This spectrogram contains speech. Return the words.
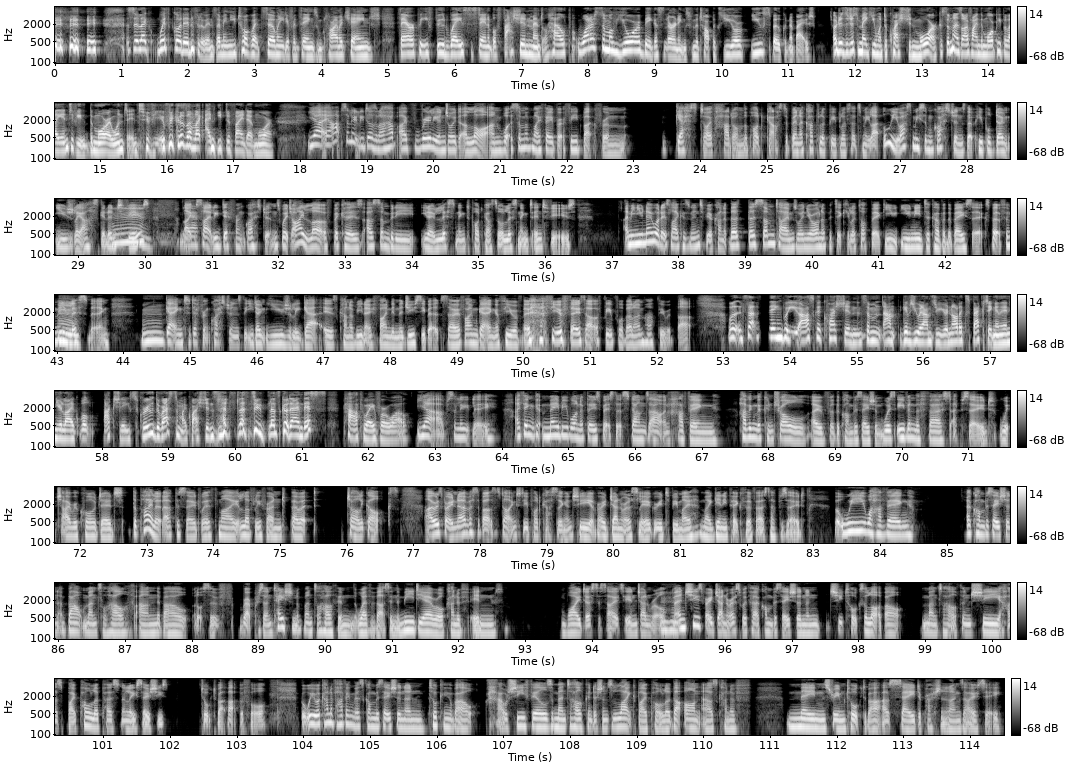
so, like with good influence, I mean, you talk about so many different things from climate change, therapy, food waste, sustainable fashion, mental health. What are some of your biggest learnings from the topics you're, you've spoken about? Or does it just make you want to question more? Because sometimes I find the more people I interview, the more I want to interview because I'm like, I need to find out more. Yeah, it absolutely does, and I have I've really enjoyed it a lot. And what some of my favorite feedback from guests I've had on the podcast have been a couple of people have said to me like, "Oh, you asked me some questions that people don't usually ask in interviews, mm, like yeah. slightly different questions," which I love because as somebody you know listening to podcasts or listening to interviews. I mean, you know what it's like as an interviewer. Kind of, there, there's sometimes when you're on a particular topic, you you need to cover the basics. But for me, Mm. listening, Mm. getting to different questions that you don't usually get is kind of you know finding the juicy bits so if i'm getting a few of those a few of those out of people then i'm happy with that Well, it's that thing where you ask a question and someone gives you an answer you're not expecting, and then you're like, "Well, actually, screw the rest of my questions. Let's let's do let's go down this pathway for a while." yeah absolutely i think maybe one of those bits that stands out and having having the control over the conversation was even the first episode which i recorded the pilot episode with my lovely friend poet Charly Cox. I was very nervous about starting to do podcasting, and she very generously agreed to be my my guinea pig for the first episode. But we were having a conversation about mental health and about lots of representation of mental health, in whether that's in the media or kind of in wider society in general. Mhm. And she's very generous with her conversation, and she talks a lot about mental health. And she has bipolar personally, so she's talked about that before. But we were kind of having this conversation and talking about how she feels mental health conditions like bipolar that aren't as kind of mainstream talked about as say depression and anxiety.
